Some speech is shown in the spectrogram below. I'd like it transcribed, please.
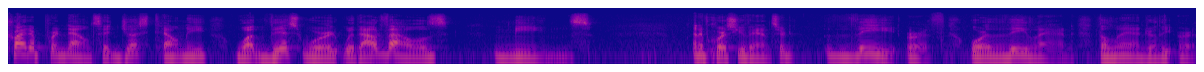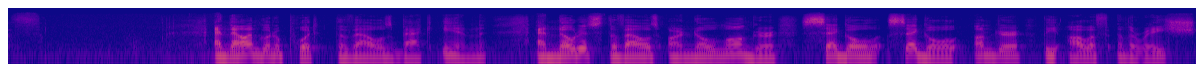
try to pronounce it, just tell me what this word without vowels means. And of course, you've answered the earth or the land, the land or the earth. And now I'm going to put the vowels back in. And notice the vowels are no longer segol, segol under the aleph and the resh,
